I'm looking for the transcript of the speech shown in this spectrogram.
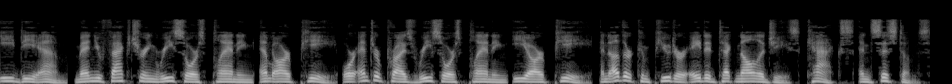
EDM, manufacturing resource planning MRP or enterprise resource planning ERP, and other computer-aided technologies CAx and systems.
